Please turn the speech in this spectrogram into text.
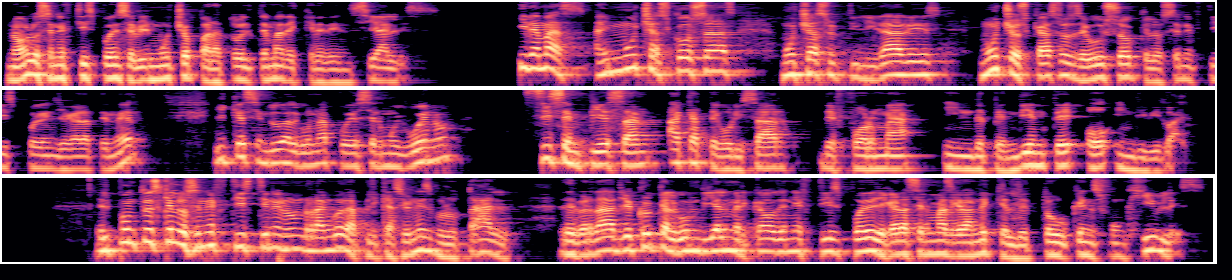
¿no? Los NFTs pueden servir mucho para todo el tema de credenciales y demás. Hay muchas cosas, muchas utilidades, muchos casos de uso que los NFTs pueden llegar a tener y que sin duda alguna puede ser muy bueno si se empiezan a categorizar de forma independiente o individual. El punto es que los NFTs tienen un rango de aplicaciones brutal. De verdad, yo creo que algún día el mercado de NFTs puede llegar a ser más grande que el de tokens fungibles,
